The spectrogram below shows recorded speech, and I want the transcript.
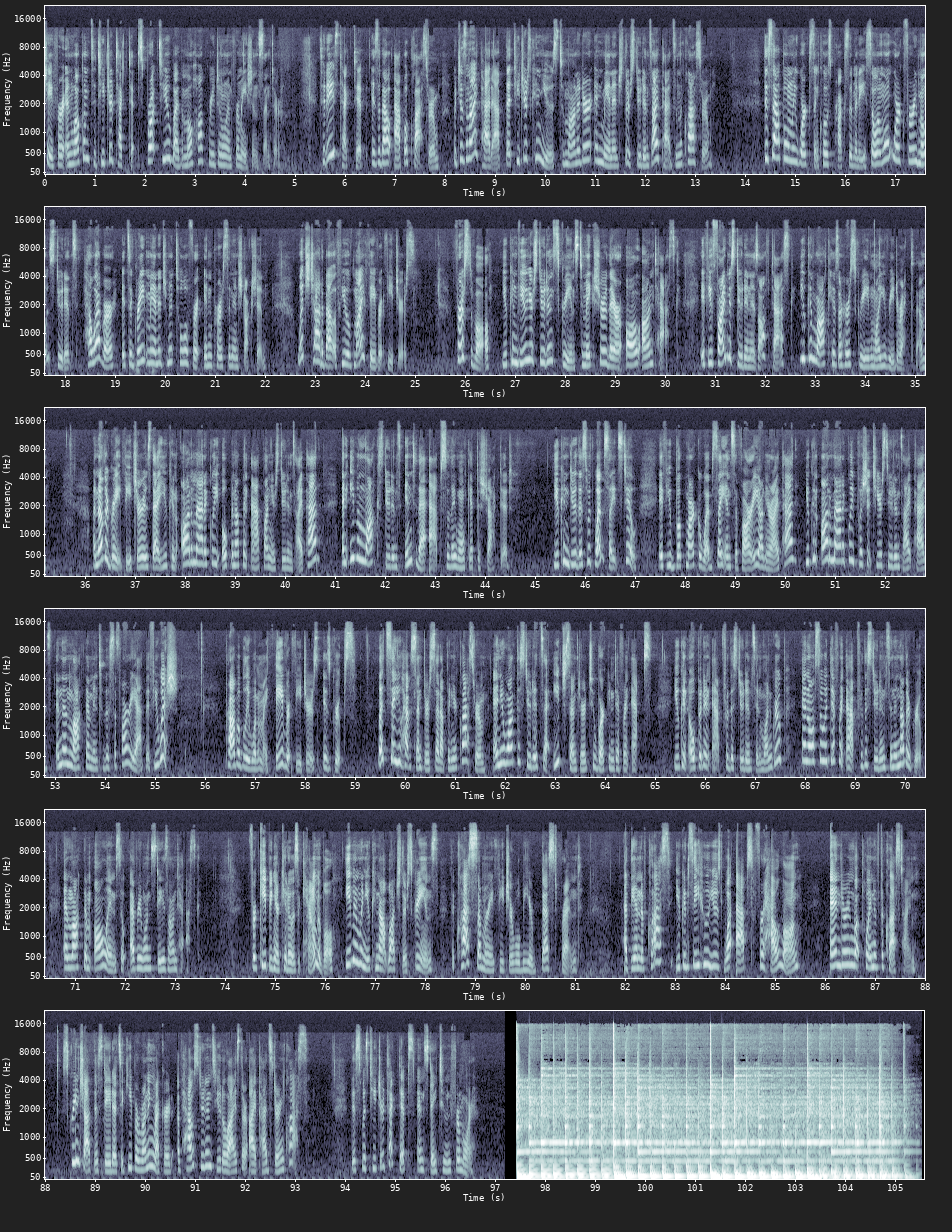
Schaefer and welcome to Teacher Tech Tips brought to you by the Mohawk Regional Information Center. Today's tech tip is about Apple Classroom, which is an iPad app that teachers can use to monitor and manage their students' iPads in the classroom. This app only works in close proximity, so it won't work for remote students. However, it's a great management tool for in-person instruction. Let's chat about a few of my favorite features. First of all, you can view your students' screens to make sure they are all on task. If you find a student is off task, you can lock his or her screen while you redirect them. Another great feature is that you can automatically open up an app on your student's iPad and even lock students into that app so they won't get distracted. You can do this with websites too. If you bookmark a website in Safari on your iPad, you can automatically push it to your students' iPads and then lock them into the Safari app if you wish. Probably one of my favorite features is groups. Let's say you have centers set up in your classroom and you want the students at each center to work in different apps. You can open an app for the students in one group and also a different app for the students in another group and lock them all in so everyone stays on task. For keeping your kiddos accountable, even when you cannot watch their screens, the class summary feature will be your best friend. At the end of class, you can see who used what apps for how long and during what point of the class time. Screenshot this data to keep a running record of how students utilize their iPads during class. This was Teacher Tech Tips, and stay tuned for more.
